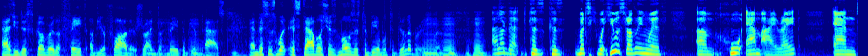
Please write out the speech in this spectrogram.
as you discover the faith of your fathers, right? The mm-hmm. faith of your mm. past. Mm-hmm. And this is what establishes Moses to be able to deliver Israel. Mm-hmm. I love that because because what he- what he was struggling with, um, who am I, right? And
